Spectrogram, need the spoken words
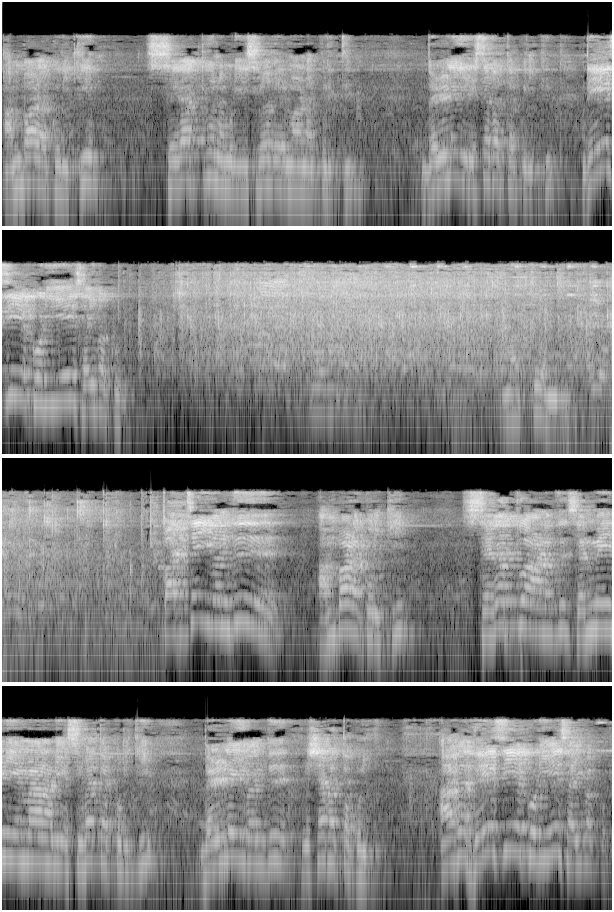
அம்பாளை குறிக்கு சிகப்பு நம்முடைய சிவபெருமானை குறித்து வெள்ளை ரிஷபத்தை குறிக்கு தேசிய கொடியே சைவ கொடி மற்றொன்று. பச்சை வந்து அம்பாளை குறிக்கி சிகப்பு ஆனது செம்மேனியம்மானுடைய சிவத்தை குறிக்கி வெள்ளை வந்து ரிஷபத்தை குறிக்கு. ஆக தேசிய கொடியே சைவ கொடி.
